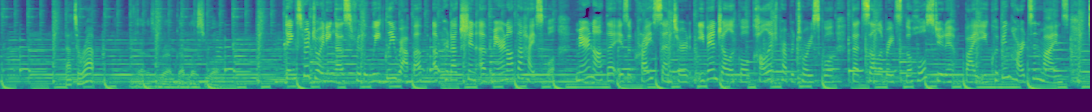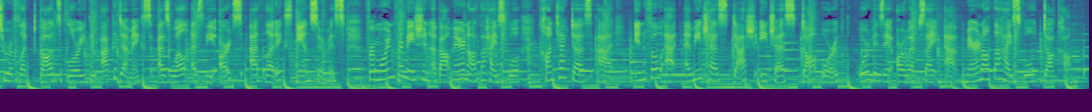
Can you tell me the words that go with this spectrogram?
that's a wrap. That is a wrap. God bless you all. Thanks for joining us for the weekly wrap up, a production of Maranatha High School. Maranatha is a Christ centered evangelical college preparatory school that celebrates the whole student by equipping hearts and minds to reflect God's glory through academics as well as the arts, athletics, and service. For more information about Maranatha High School, contact us at info at mhs hs.org or visit our website at maranathahighschool.com.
